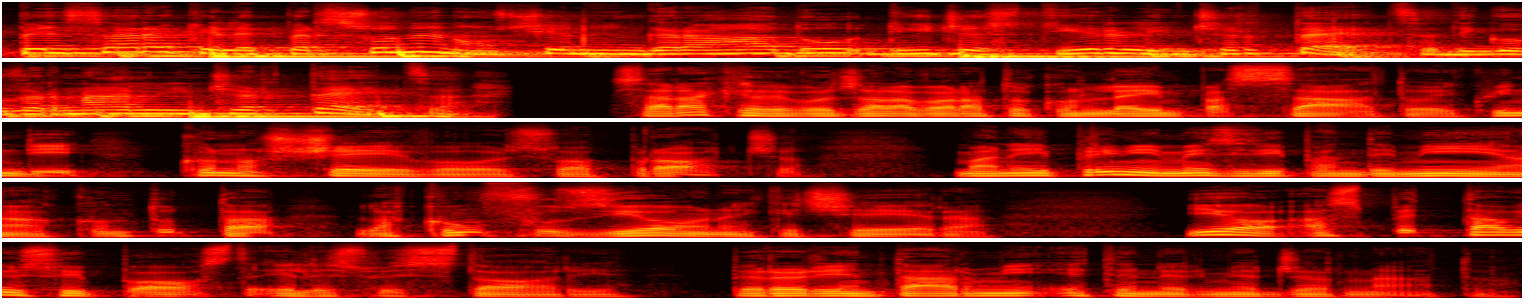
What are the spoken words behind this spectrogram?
pensare che le persone non siano in grado di gestire l'incertezza, di governare l'incertezza. Sarà che avevo già lavorato con lei in passato e quindi conoscevo il suo approccio, ma nei primi mesi di pandemia, con tutta la confusione che c'era, io aspettavo i suoi post e le sue storie per orientarmi e tenermi aggiornato.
